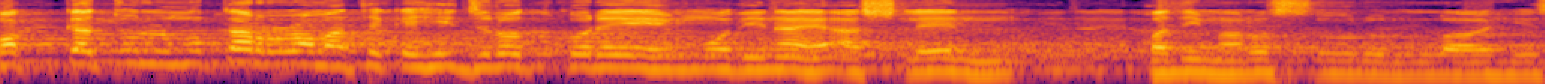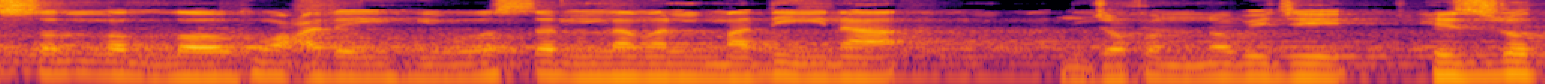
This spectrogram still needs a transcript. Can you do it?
মক্কাতুল মুকাররমা থেকে হিজরত করে মদিনায় আসলেন, কদিমা রসুল্লাহ সাল্লাল্লাহু আলাইহি ওয়াসাল্লাম আল মাদিনা, যখন নবীজি হিজরত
